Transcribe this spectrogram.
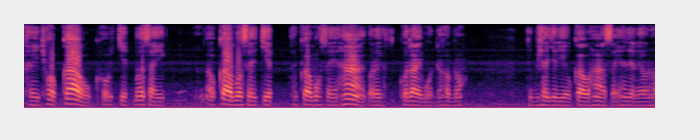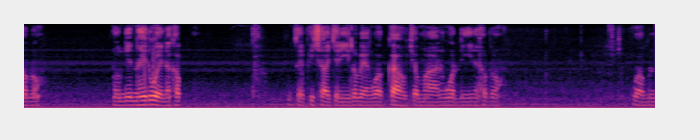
ใครชอบเก้าเขาเจ็ดมาใส่เอาเก้ามาใส่เจ็ดเอาเก้ามาใส่ห้าก็ได้ก็ได้หมดนะครับเนาะแต่พี่ชายจะเดียวเก้าห้าใส่ให้แล้วนะครับเนาะเราเน้นให้ด้วยนะครับ แต่พี่ชายจะดีระแวงว่าเก้าจะมาในงวดนี้นะครับเนาะว่ามัน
